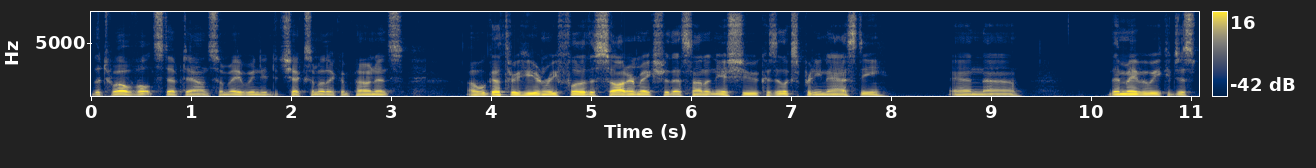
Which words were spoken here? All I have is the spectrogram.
the 12 volt step down. So maybe we need to check some other components. I will go through here and reflow the solder, make sure that's not an issue because it looks pretty nasty. And uh, then maybe we could just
